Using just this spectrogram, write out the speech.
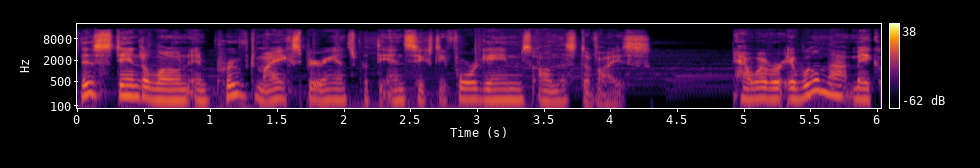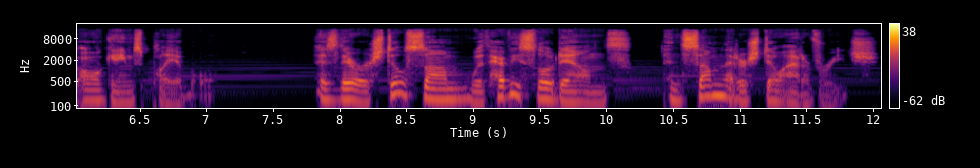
This standalone improved my experience with the N64 games on this device. However, it will not make all games playable, as there are still some with heavy slowdowns and some that are still out of reach.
